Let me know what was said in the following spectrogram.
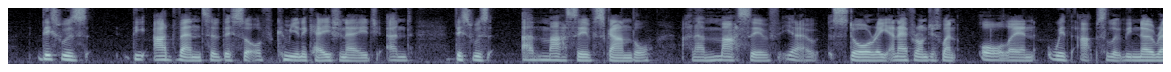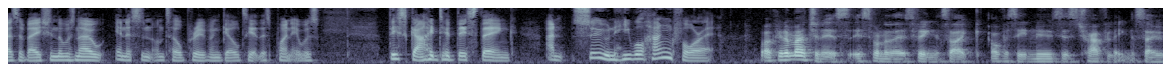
this was the advent of this sort of communication age, and this was a massive scandal and a massive, you know, story, and everyone just went all in with absolutely no reservation. There was no innocent until proven guilty at this point. It was this guy did this thing, and soon he will hang for it. Well, I can imagine it's it's one of those things. Like obviously, news is travelling, so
